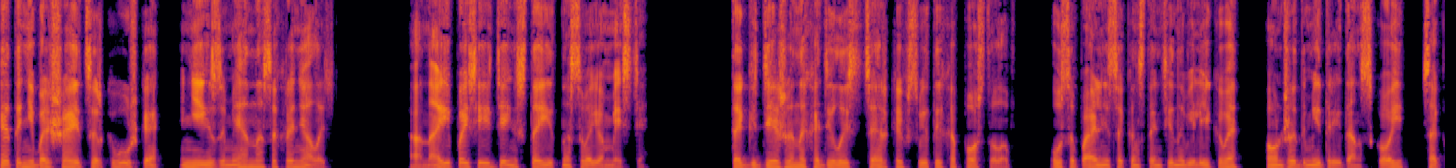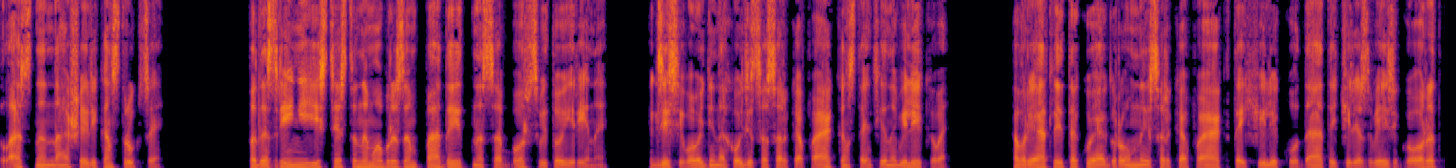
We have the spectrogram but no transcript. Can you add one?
эта небольшая церквушка неизменно сохранялась. Она и по сей день стоит на своем месте. Так где же находилась церковь святых апостолов? Усыпальница Константина Великого, он же Дмитрий Донской, согласно нашей реконструкции. Подозрение естественным образом падает на собор Святой Ирины, где сегодня находится саркофаг Константина Великого, Вряд ли такой огромный саркофаг тащили куда-то через весь город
